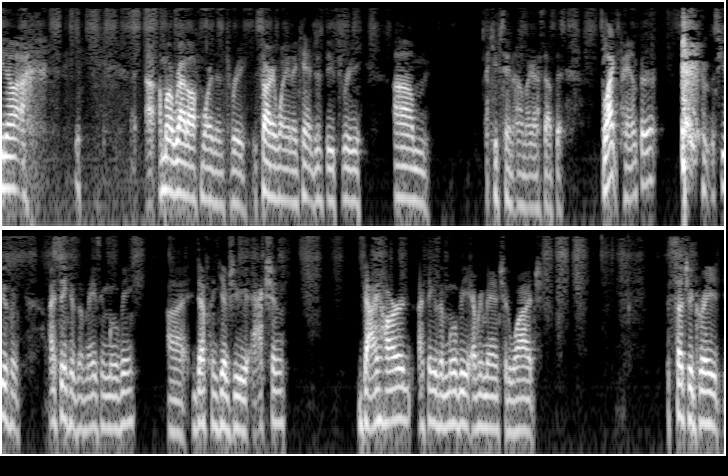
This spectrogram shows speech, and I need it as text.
You know, I, I'm gonna rat off more than three. Sorry, Wayne, I can't just do three. Um, I keep saying, um, I gotta stop there. Black Panther, excuse me, I think is an amazing movie. Uh, it definitely gives you action. Die Hard, I think is a movie every man should watch. Such a great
